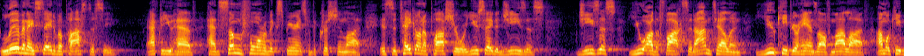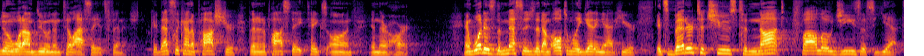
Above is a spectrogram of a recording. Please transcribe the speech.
live in a state of apostasy after you have had some form of experience with the Christian life is to take on a posture where you say to Jesus, Jesus, you are the fox that I'm telling, you keep your hands off my life. I'm going to keep doing what I'm doing until I say it's finished. Okay, that's the kind of posture that an apostate takes on in their heart. And what is the message that I'm ultimately getting at here? It's better to choose to not follow Jesus yet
